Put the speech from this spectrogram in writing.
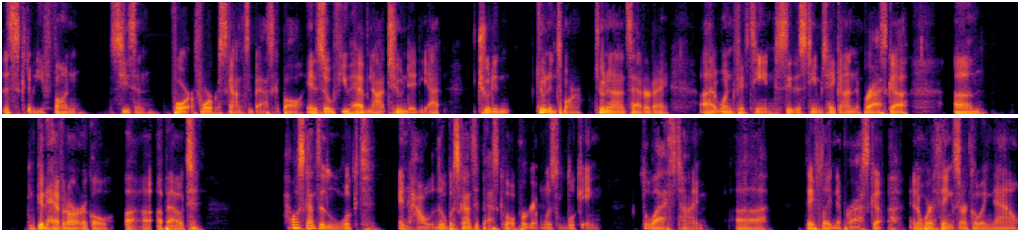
this is going to be a fun season for for Wisconsin basketball, and so if you have not tuned in yet, tune in. Tune in tomorrow. Tune in on Saturday uh, at 1.15 to see this team take on Nebraska. Um, I'm going to have an article uh, about how Wisconsin looked and how the Wisconsin basketball program was looking the last time uh, they played Nebraska and where things are going now.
